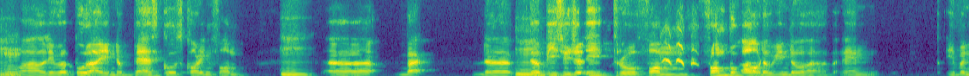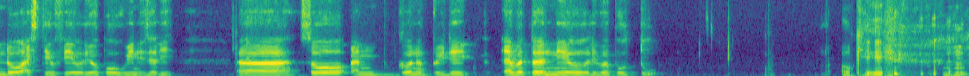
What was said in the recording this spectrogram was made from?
Mm. while Liverpool are in the best goal scoring form. Mm. Uh, but the Mm. derbies usually throw from from book out of the window. Uh, and even though I still feel Liverpool win easily, uh, so I'm gonna predict Everton nil, Liverpool two. Okay. Mhm,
